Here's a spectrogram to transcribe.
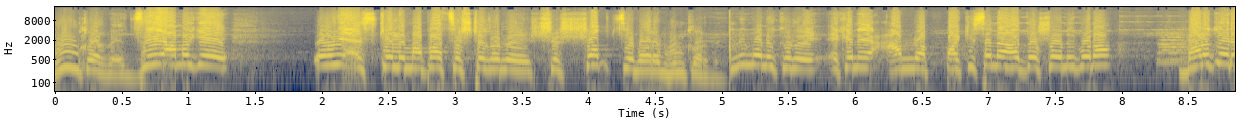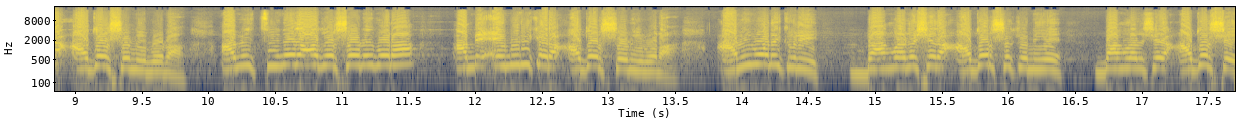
ভুল করবে। যে আমাকে ওই স্কেলে মাপার চেষ্টা করবে, সে সবচেয়ে বড় ভুল করবে। আমি মনে করি এখানে আমরা পাকিস্তানের আদর্শ নিব না, ভারতের আদর্শ নিব না, আমি চীনের আদর্শ নিব না, আমি আমেরিকার আদর্শ নিব না। আমি মনে করি বাংলাদেশের আদর্শকে নিয়ে, বাংলাদেশের আদর্শে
